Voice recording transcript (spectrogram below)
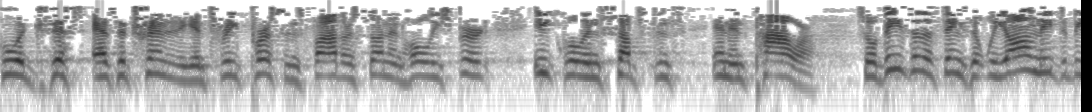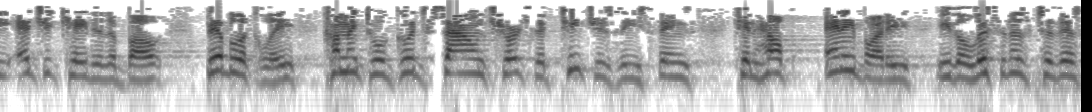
who exists as a Trinity in three persons Father, Son, and Holy Spirit, equal in substance and in power. So these are the things that we all need to be educated about biblically. Coming to a good, sound church that teaches these things can help anybody, either listeners to this,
